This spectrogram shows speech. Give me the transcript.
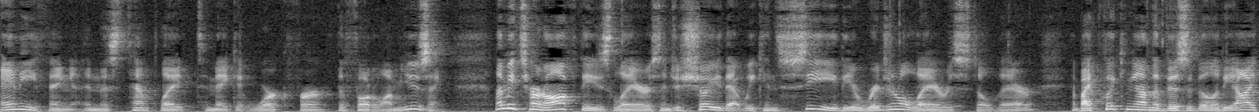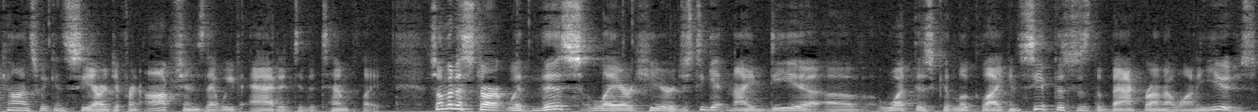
anything in this template to make it work for the photo I'm using. Let me turn off these layers and just show you that we can see the original layer is still there. And by clicking on the visibility icons, we can see our different options that we've added to the template. So I'm going to start with this layer here just to get an idea of what this could look like and see if this is the background I want to use.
